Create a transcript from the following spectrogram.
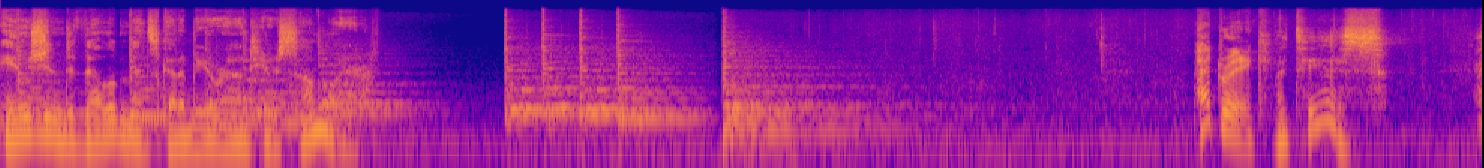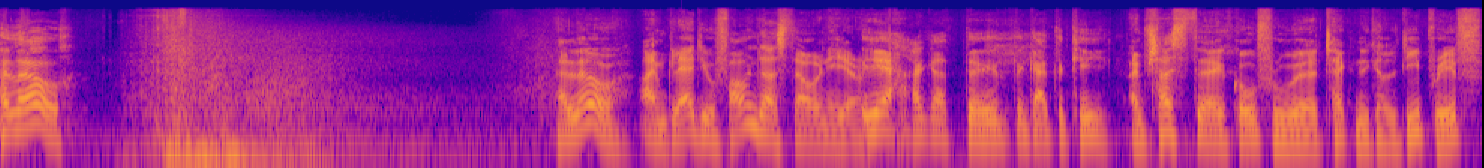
Engine development's got to be around here somewhere. Patrick, Matthias. Hello. Hello. I'm glad you found us down here. Yeah, I got the, the got the key. I'm just uh, go through a technical debrief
